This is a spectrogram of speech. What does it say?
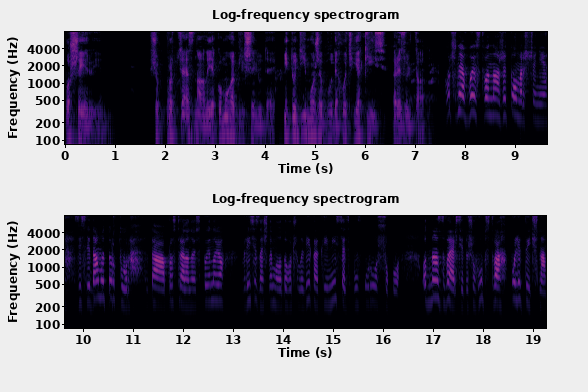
поширюємо, щоб про це знали якомога більше людей. І тоді може буде хоч якийсь результат. Гучне вбивство на Житомирщині зі слідами тортур та простреленою спиною. В лісі знайшли молодого чоловіка, який місяць був у розшуку. Одна з версій душогубства політична,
